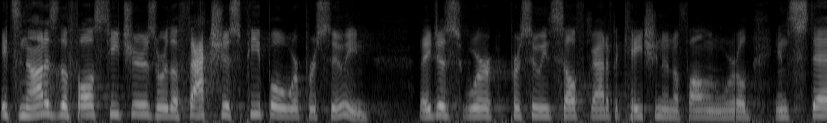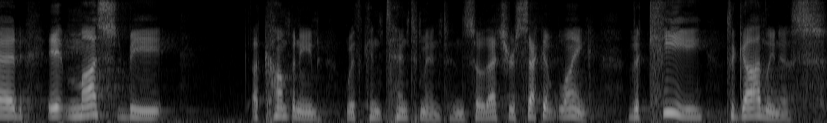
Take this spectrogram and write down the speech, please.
It's not as the false teachers or the factious people were pursuing. They just were pursuing self gratification in a fallen world. Instead, it must be accompanied with contentment. And so that's your second blank. The key to godliness.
